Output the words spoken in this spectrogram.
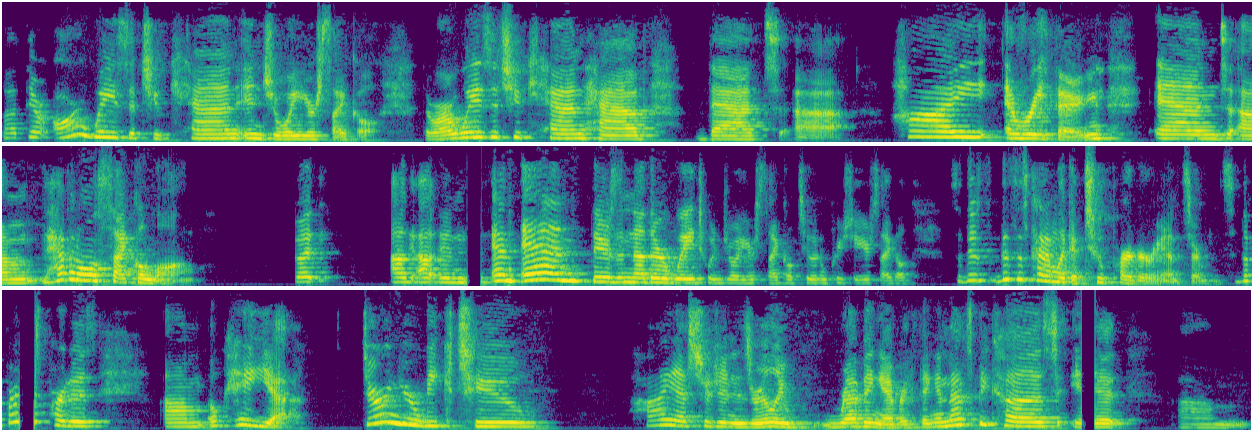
But there are ways that you can enjoy your cycle. There are ways that you can have that uh, high everything and um, have it all cycle long. But I'll, I'll, and, and and there's another way to enjoy your cycle too and appreciate your cycle. So this this is kind of like a two-parter answer. So the first part is, um, okay, yeah, during your week two, high estrogen is really revving everything, and that's because it um,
